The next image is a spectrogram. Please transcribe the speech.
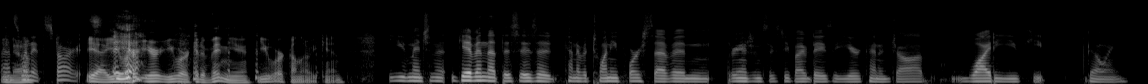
That's know? when it starts. Yeah, you work, you're, you work at a venue. You work on the weekend. you mentioned that given that this is a kind of a 24 7 365 days a year kind of job why do you keep going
